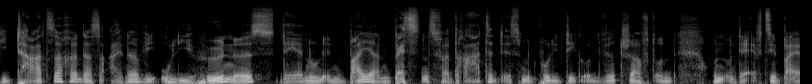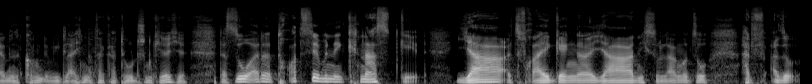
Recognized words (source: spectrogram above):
die Tatsache, dass einer wie Uli Hoeneß, der ja nun in Bayern bestens verdrahtet ist mit Politik und Wirtschaft und, und, und der FC Bayern kommt irgendwie gleich nach der katholischen Kirche, dass so einer trotzdem in den Knast geht. Ja, als Freigänger, ja, nicht so lang und so, hat, also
